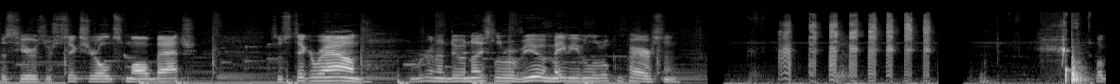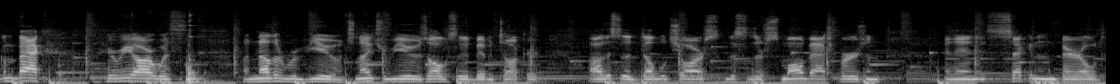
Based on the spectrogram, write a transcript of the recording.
This here is their six-year-old small batch. So stick around. We're gonna do a nice little review and maybe even a little comparison. Welcome back. Here we are with another review. Tonight's review is obviously the Bib and Tucker. Uh, this is a double char. This is their small batch version and then it's second barreled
